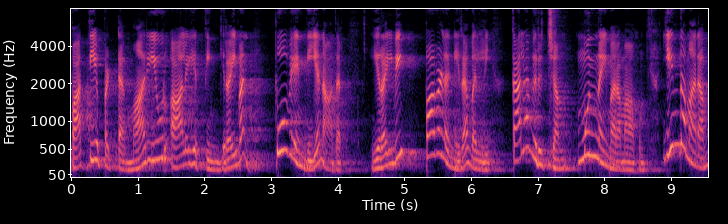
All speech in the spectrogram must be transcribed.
பாத்தியப்பட்ட மாரியூர் ஆலயத்தின் இறைவன் பூவேந்தியநாதர். இறைவி பவள நிற வள்ளி தலவிருச்சம் முன்னை மரமாகும். இந்த மரம்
